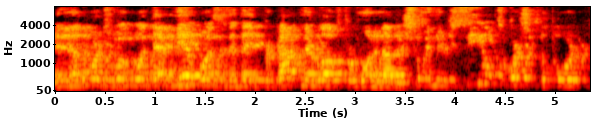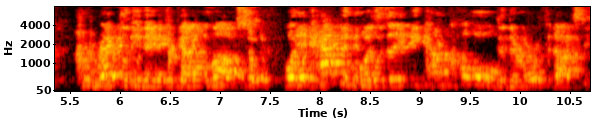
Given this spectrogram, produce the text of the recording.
And in other words, what, what that meant was is that they had forgotten their love for one another. So in their zeal to worship the Lord correctly, they had forgotten love. So what had happened was they had become cold in their orthodoxy.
